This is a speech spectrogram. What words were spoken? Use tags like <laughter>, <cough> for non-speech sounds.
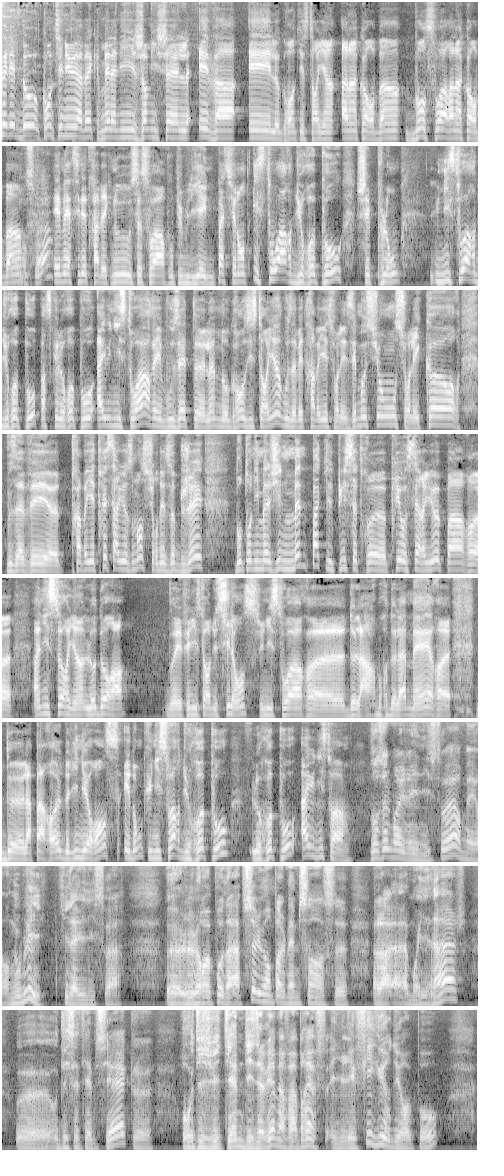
C'est l'hebdo continue avec Mélanie, Jean-Michel, Eva et le grand historien Alain Corbin. Bonsoir Alain Corbin. Bonsoir. Et merci d'être avec nous ce soir. Vous publiez une passionnante histoire du repos chez Plomb. Une histoire du repos parce que le repos a une histoire et vous êtes l'un de nos grands historiens. Vous avez travaillé sur les émotions, sur les corps. Vous avez euh, travaillé très sérieusement sur des objets dont on n'imagine même pas qu'ils puissent être euh, pris au sérieux par euh, un historien, l'odorat. Vous avez fait l'histoire du silence, une histoire euh, de l'arbre, de la mer, de la parole, de l'ignorance, et donc une histoire du repos. Le repos a une histoire. Non seulement il a une histoire, mais on oublie qu'il a une histoire. Le, repos n'a absolument pas le même sens euh, Moyen Âge, au XVIIe siècle, au XVIIIe, XIXe, enfin bref, les figures du repos,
